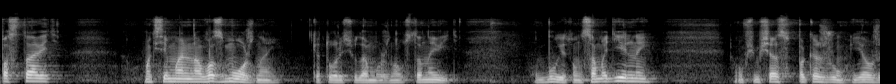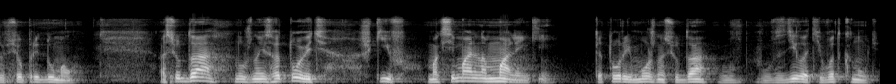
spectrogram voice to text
поставить, максимально возможный, который сюда можно установить. Будет он самодельный. В общем, сейчас покажу, я уже все придумал. А сюда нужно изготовить шкив максимально маленький, который можно сюда сделать и воткнуть.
